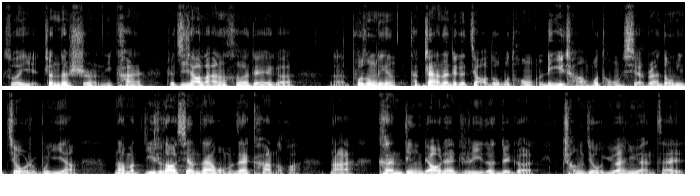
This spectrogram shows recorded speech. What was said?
所以真的是，你看这纪晓岚和这个。呃，蒲松龄他站的这个角度不同，立场不同，写出来东西就是不一样。那么一直到现在，我们再看的话，那肯定《聊斋志异》的这个成就远远在《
